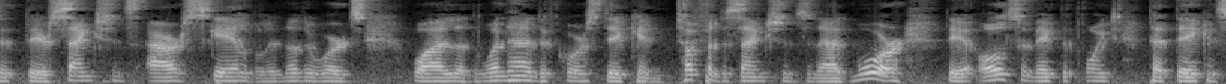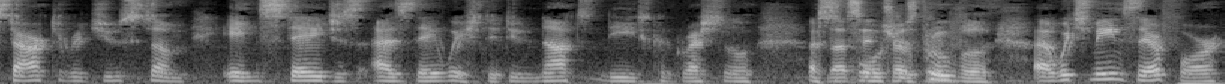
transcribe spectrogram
that their sanctions are scalable. In other words, while on the one hand, of course, they can toughen the sanctions and add more, they also make the point that they can start to reduce them in stages as they wish. They do not need congressional uh, support or approval, uh, which means, therefore,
